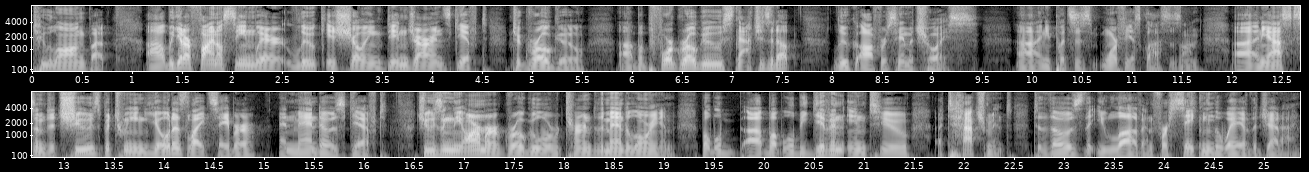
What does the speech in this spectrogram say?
too long, but uh, we get our final scene where Luke is showing Din Djarin's gift to Grogu. Uh, but before Grogu snatches it up, Luke offers him a choice. Uh, and he puts his Morpheus glasses on. Uh, and he asks him to choose between Yoda's lightsaber and Mando's gift. Choosing the armor, Grogu will return to the Mandalorian, but will uh, but will be given into attachment to those that you love and forsaking the way of the Jedi.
